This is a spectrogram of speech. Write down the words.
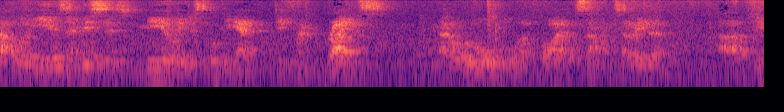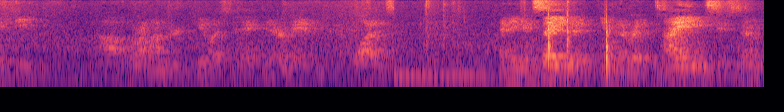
couple of years, and this is merely just looking at different rates. They were all applied at something, so either uh, 50 uh, or 100 kilos per hectare of N applied And you can see that in the retaining system,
